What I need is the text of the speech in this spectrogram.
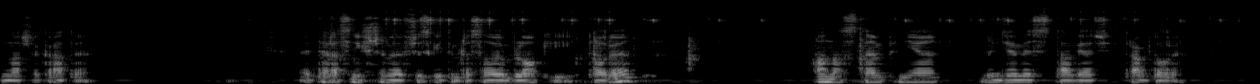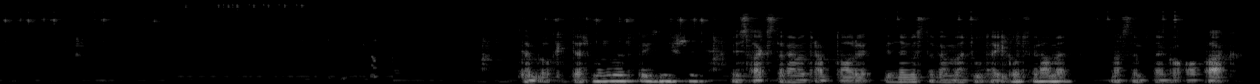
nasze kraty. Teraz niszczymy wszystkie tymczasowe bloki i tory, a następnie będziemy stawiać trapdory. Te bloki też możemy tutaj zniszczyć. Więc tak, stawiamy trapdory. Jednego stawiamy tutaj i go otwieramy, następnego o tak.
